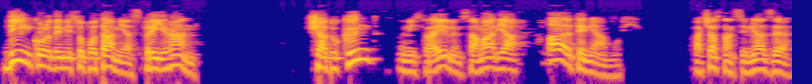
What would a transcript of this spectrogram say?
dincolo de Mesopotamia, spre Iran. Și aducând în Israel, în Samaria, alte neamuri. Aceasta însemnează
